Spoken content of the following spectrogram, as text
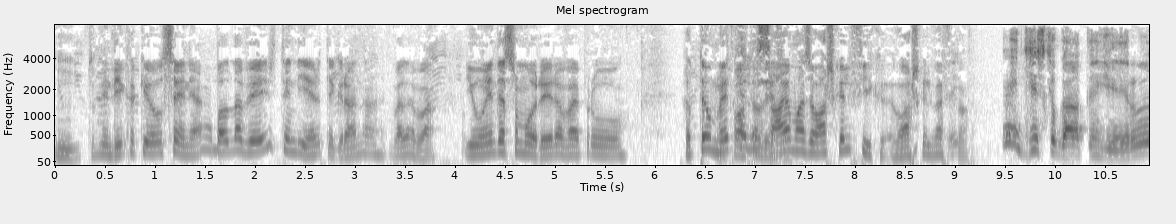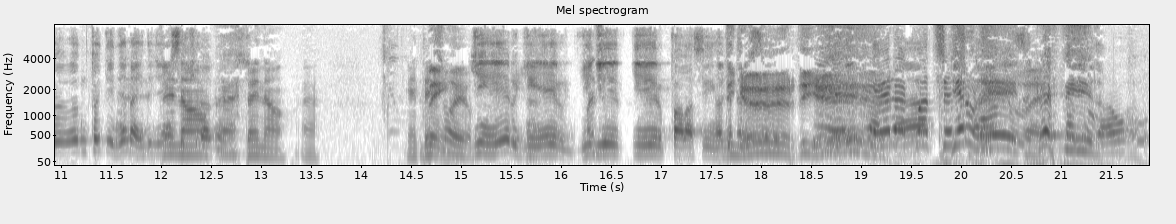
Hum. Tudo indica que o Ceni, a bola da vez, tem dinheiro, tem grana, vai levar. E o Enderson Moreira vai pro. Eu tenho medo que ele saia, mas eu acho que ele fica. Eu acho que ele vai ficar. Quem disse que o Galo tem dinheiro? Eu não tô entendendo ainda. Tem não, disso. tem não. É. Quem tem Bem, sou eu. Dinheiro, dinheiro, dinheiro, dinheiro. Fala assim. Dinheiro, dinheiro. Dinheiro é 400 Dinheiro velho. prefiro. Então,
